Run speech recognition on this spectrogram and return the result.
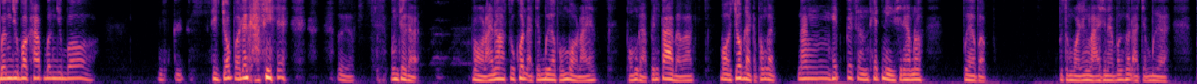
เบิ่งอยู่บ่ครับ เบิ่งอยู่บ่สิจบบ่เด้อครับพี่เออบางเทื่อก็บอกหลายเนาะทุกคนอาจจะเบื่อผมบอกหลายผมก็เป็นตาแบบว่าบอกจบแล้วกับผมก็นั่งเฮ็ดเป็นซั่นเฮ็ดนี่สินะครับเนาะเบื่อแบบบ่ต้องบอกหยังหลายสินะบางคนอาจจะเบื่อ ป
